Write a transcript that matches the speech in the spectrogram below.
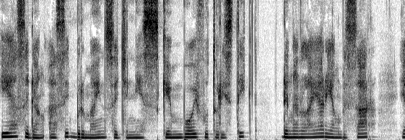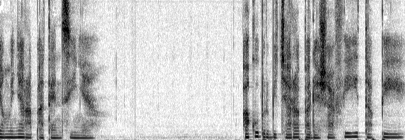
Ia sedang asik bermain sejenis Game Boy futuristik dengan layar yang besar yang menyerap atensinya. Aku berbicara pada Syafi, tapi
